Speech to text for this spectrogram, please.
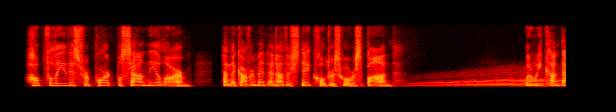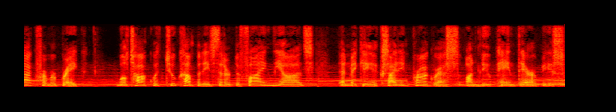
Hopefully, this report will sound the alarm and the government and other stakeholders will respond. When we come back from a break, we'll talk with two companies that are defying the odds and making exciting progress on new pain therapies.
